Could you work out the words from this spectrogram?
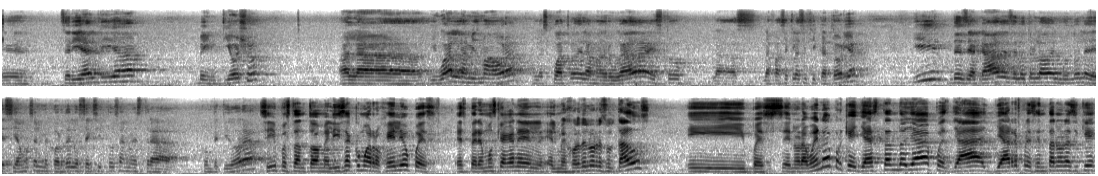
eh, sería el día 28 a la igual a la misma hora, a las 4 de la madrugada, esto las- la fase clasificatoria. Y desde acá, desde el otro lado del mundo, le deseamos el mejor de los éxitos a nuestra competidora. Sí, pues tanto a Melissa como a Rogelio, pues esperemos que hagan el, el mejor de los resultados. Y pues enhorabuena, porque ya estando allá, pues ya, ya representan ahora sí que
